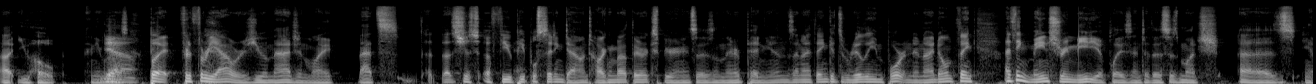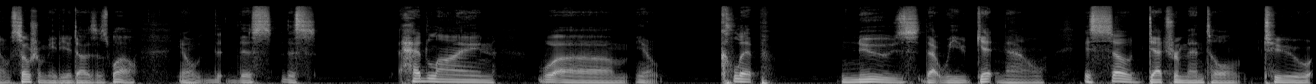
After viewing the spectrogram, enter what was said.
Uh, you hope, anyways. Yeah. But for three hours, you imagine like that's that's just a few people sitting down talking about their experiences and their opinions, and I think it's really important. And I don't think I think mainstream media plays into this as much as you know social media does as well. You know th- this this headline, um, you know, clip news that we get now is so detrimental to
